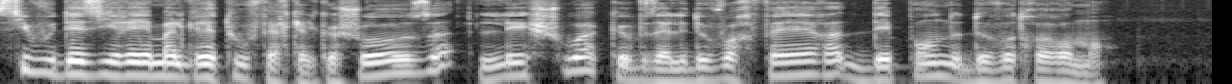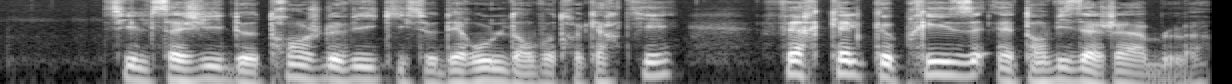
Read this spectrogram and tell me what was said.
Si vous désirez malgré tout faire quelque chose, les choix que vous allez devoir faire dépendent de votre roman. S'il s'agit de tranches de vie qui se déroulent dans votre quartier, faire quelques prises est envisageable.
